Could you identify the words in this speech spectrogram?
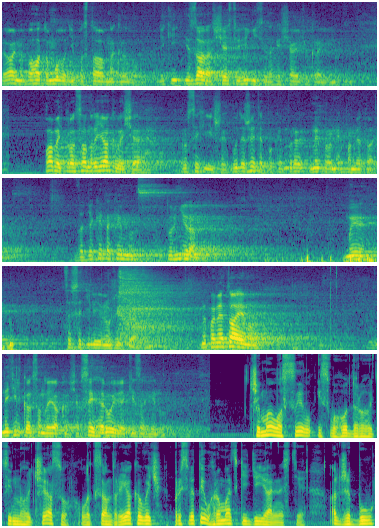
реально багато молоді поставив на крило, які і зараз з честю гідністю захищають Україну. Пам'ять про Олександра Яковича про всіх інших буде жити, поки ми про них пам'ятаємо. Завдяки таким турнірам ми це все ділимо життя. Ми пам'ятаємо не тільки Олександра Яковлевича, всіх героїв, які загинули. Чимало сил і свого дорогоцінного часу Олександр Якович присвятив громадській діяльності, адже був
